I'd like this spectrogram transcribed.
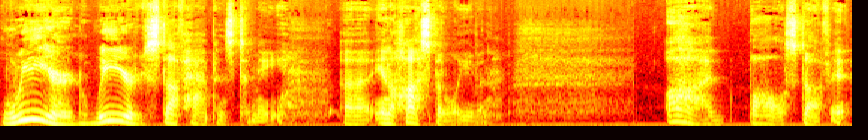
weird, weird stuff happens to me uh, in a hospital, even oddball stuff. It,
